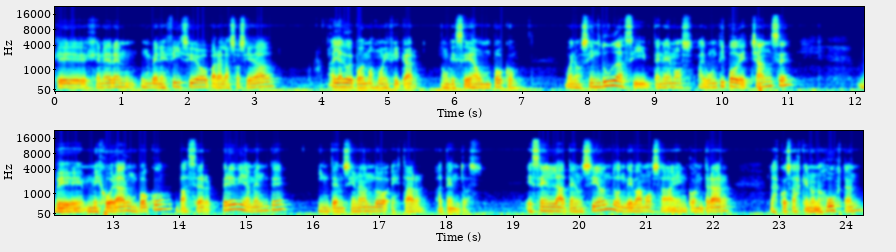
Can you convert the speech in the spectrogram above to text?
que generen un beneficio para la sociedad. Hay algo que podemos modificar, aunque sea un poco. Bueno, sin duda si tenemos algún tipo de chance de mejorar un poco va a ser previamente intencionando estar atentos. Es en la atención donde vamos a encontrar las cosas que no nos gustan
